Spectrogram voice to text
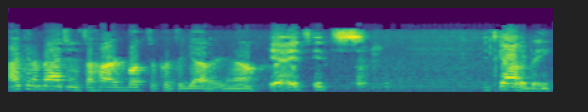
I can imagine it's a hard book to put together, you know? Yeah, it's, it's, it's gotta be.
